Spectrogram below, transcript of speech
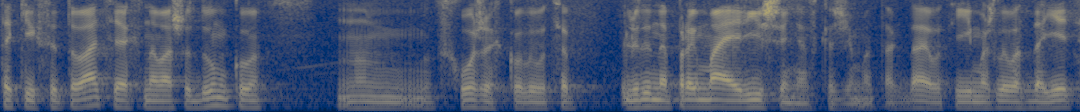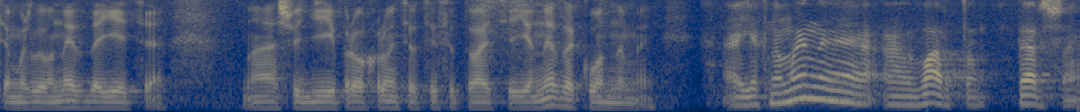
в таких ситуаціях, на вашу думку, ну, схожих, коли це людина приймає рішення, скажімо так, да? от їй можливо здається, можливо, не здається, що дії правоохоронців в цій ситуації є незаконними. Е, Як на мене, е, варто перше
